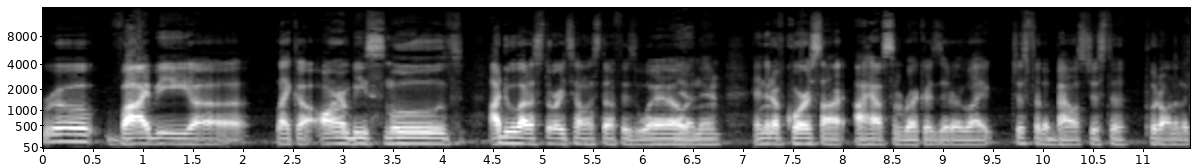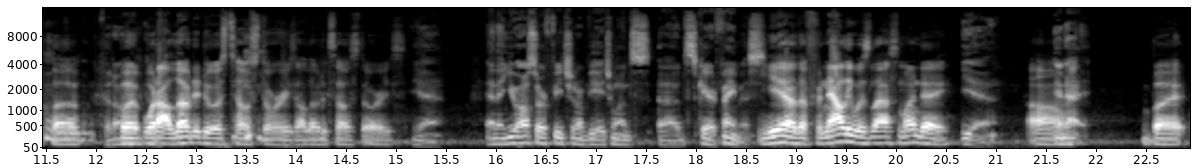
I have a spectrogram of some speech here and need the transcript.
real vibey, uh, like a R&B smooth. I do a lot of storytelling stuff as well, Yeah. and then and then of course I I have some records that are like just for the bounce, just to put on in the club. But the what I love to do is tell stories. I love to tell stories. Yeah. And then you also are featured on VH1's uh, Scared Famous. Yeah, the finale was last Monday, Yeah. Um, and I, but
